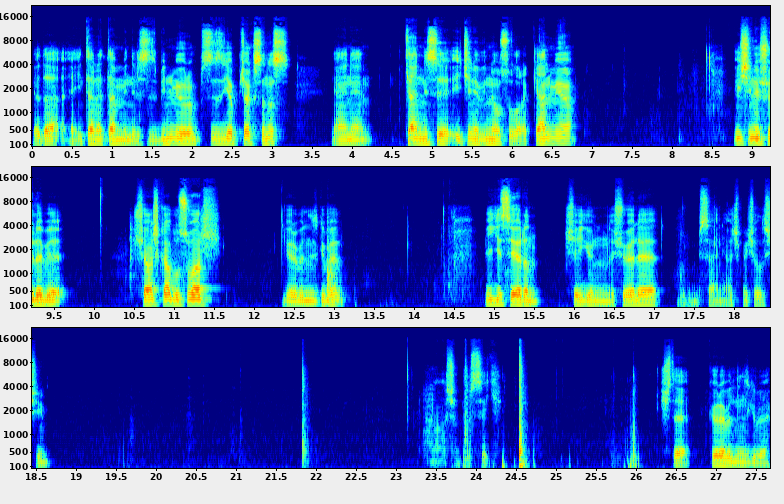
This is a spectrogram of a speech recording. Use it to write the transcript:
ya da e, internetten mi indirirsiniz bilmiyorum. Siz yapacaksınız. Yani kendisi içine Windows olarak gelmiyor. İçine şöyle bir şarj kablosu var. Görebildiğiniz gibi. Bilgisayarın şey görünümde şöyle. Durun bir saniye açmaya çalışayım. Açabilirsek. İşte görebildiğiniz gibi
